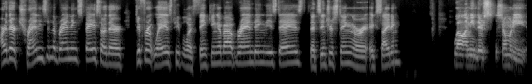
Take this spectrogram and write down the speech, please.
are there trends in the branding space? Are there different ways people are thinking about branding these days that's interesting or exciting well i mean there's so many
